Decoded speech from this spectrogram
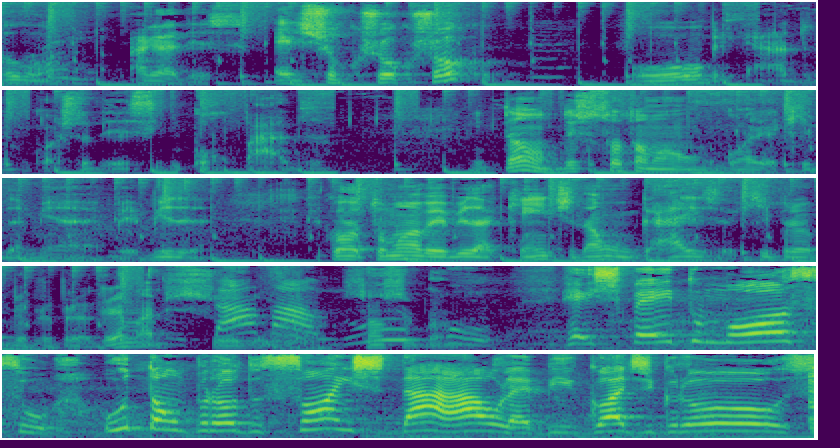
Oh, agradeço. É de choco, choco, choco? Oh, obrigado. Gosto desse encorpado. Então, deixa eu só tomar um gole aqui da minha bebida. Porque quando eu tomo uma bebida quente, dá um gás aqui pro, pro, pro programa absurdo. Tá maluco? Só um segundo. Respeito moço. O Tom Produções da aula é bigode grosso.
